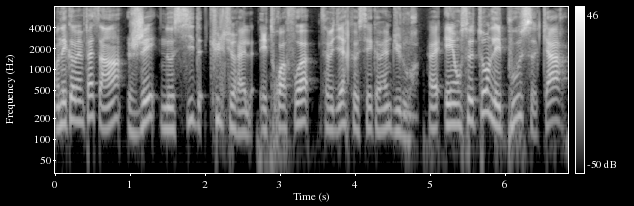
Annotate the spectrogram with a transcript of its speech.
On est quand même face à un génocide culturel. Et trois fois, ça veut dire que c'est quand même du lourd. Ouais, et on se tourne les pouces, car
